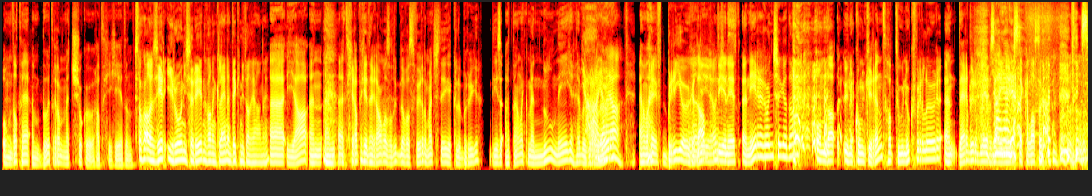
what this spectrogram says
omdat hij een boterham met choco had gegeten. is toch wel een zeer ironische reden van een kleine dikke Italiaan. Hè? Eh, ja, en, en het grappige eraan was dat ook, dat was voor de match tegen Club Brugge, die ze uiteindelijk met 0-9 hebben Ja, verloren. ja, ja. En wat heeft Brio die gedaan? Die, heeft een ererondje gedaan, omdat hun concurrent had toen ook verloren. En daardoor bleven zij Ja, ja, in eerste klasse. dus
